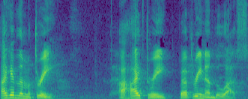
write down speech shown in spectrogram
I give them a three. A high three, but a three nonetheless.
